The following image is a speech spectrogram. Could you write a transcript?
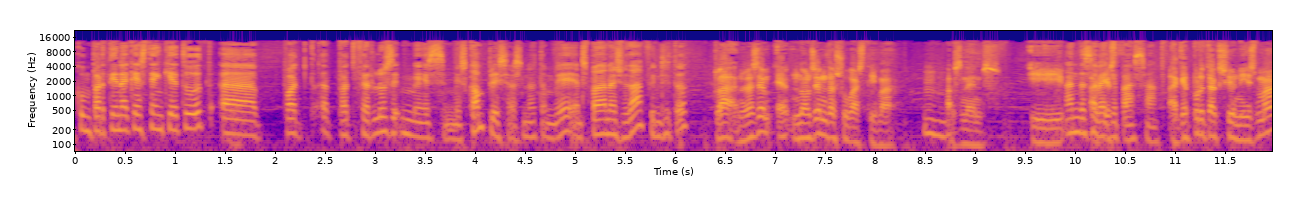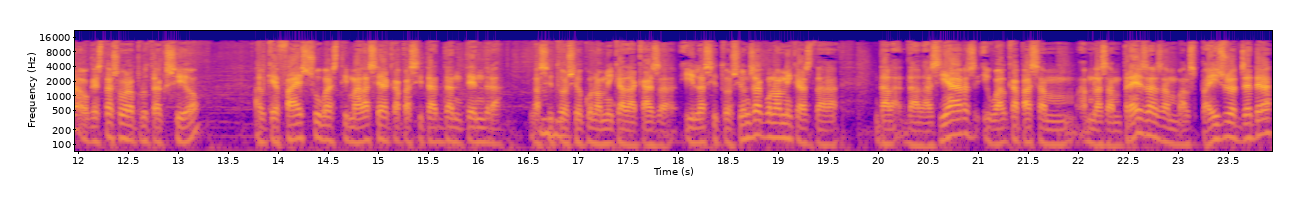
compartint aquesta inquietud eh, pot, eh, pot fer-los més, més còmplices, no? També ens poden ajudar, fins i tot. Clar, nosaltres hem, hem- no els hem de subestimar, Mhm. els nens. I Han de saber què passa. Aquest proteccionisme o aquesta sobreprotecció el que fa és subestimar la seva capacitat d'entendre Mhm. la situació econòmica de casa. I les situacions econòmiques de, de, de les llars, igual que passa amb, amb les empreses, amb els països, etc,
